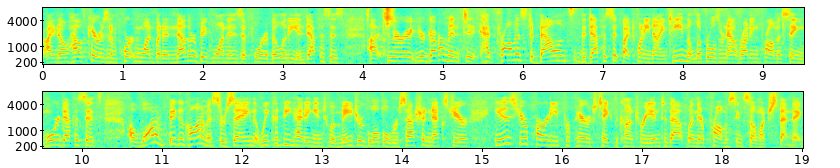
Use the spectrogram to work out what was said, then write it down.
I know healthcare is an important one, but another big one is affordability and deficits. Uh, Tamara, your government had promised to balance the deficit by 2019. The Liberals are now running promising more deficits. A lot of big economists are saying that we could be heading into a major global recession next year. Is your party prepared to take the country into that when they're promising so much spending?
